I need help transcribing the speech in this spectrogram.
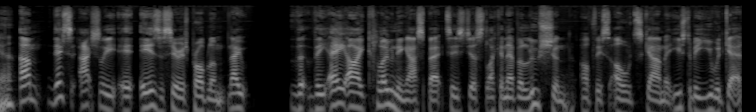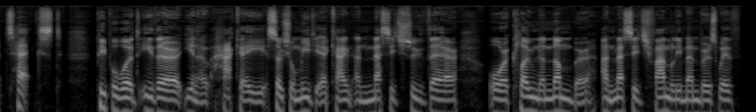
Yeah. Um, this actually it is a serious problem. Now, the the AI cloning aspect is just like an evolution of this old scam. It used to be you would get a text. People would either, you know, hack a social media account and message through there or clone a number and message family members with,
